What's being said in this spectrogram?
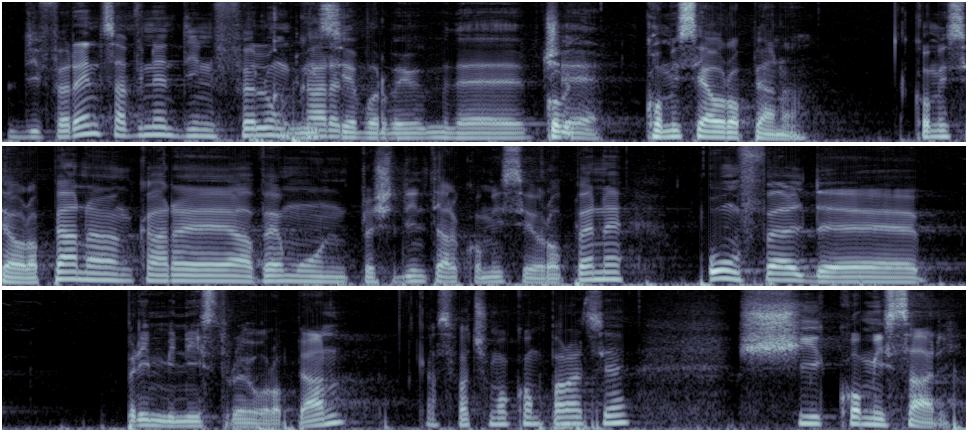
Diferența vine din felul Comisie în care... vorbim de ce? Comisia Europeană. Comisia Europeană în care avem un președinte al Comisiei Europene, un fel de prim-ministru european, ca să facem o comparație, și comisari.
